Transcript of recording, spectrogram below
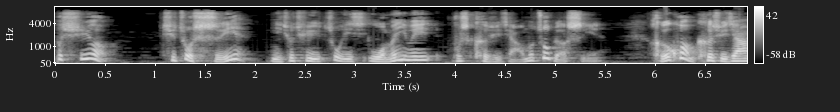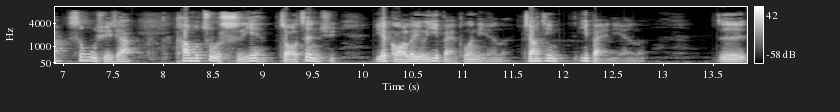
不需要去做实验，你就去做一些。我们因为不是科学家，我们做不了实验，何况科学家、生物学家，他们做实验找证据。也搞了有一百多年了，将近一百年了，呃，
